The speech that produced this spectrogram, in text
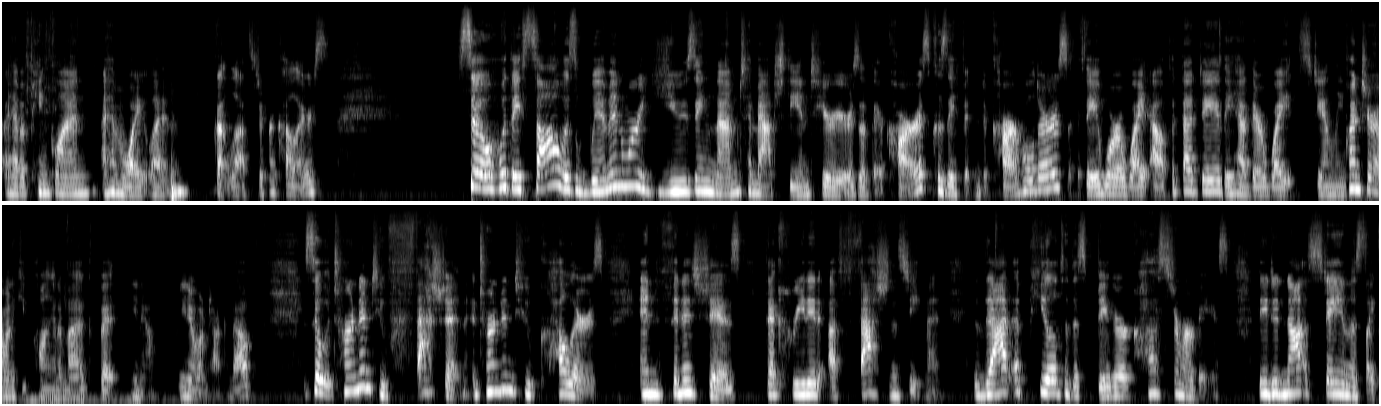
I have a pink one. I have a white one. I've got lots of different colors. So what they saw was women were using them to match the interiors of their cars because they fit into car holders. If they wore a white outfit that day, they had their white Stanley quencher. I want to keep calling it a mug, but you know, you know what I'm talking about. So it turned into fashion. It turned into colors and finishes that created a fashion statement that appealed to this bigger customer base. They did not stay in this like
